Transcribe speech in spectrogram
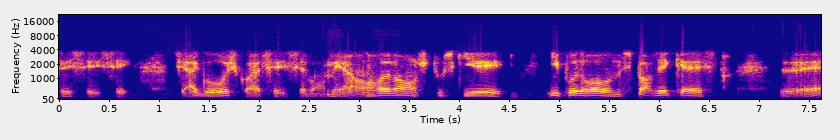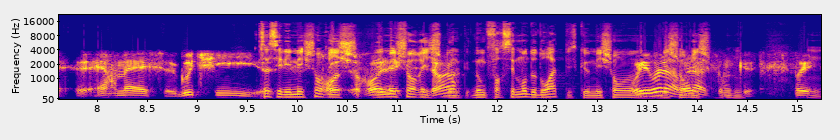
c'est à gauche, quoi. C'est bon. Mais en revanche, tout ce qui est hippodrome, sports équestres, euh, Hermès, Gucci. Ça, c'est les méchants riches. les méchants riches. Donc, forcément de droite, puisque méchants, oui, voilà, voilà, Donc, mmh. oui. Mmh.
